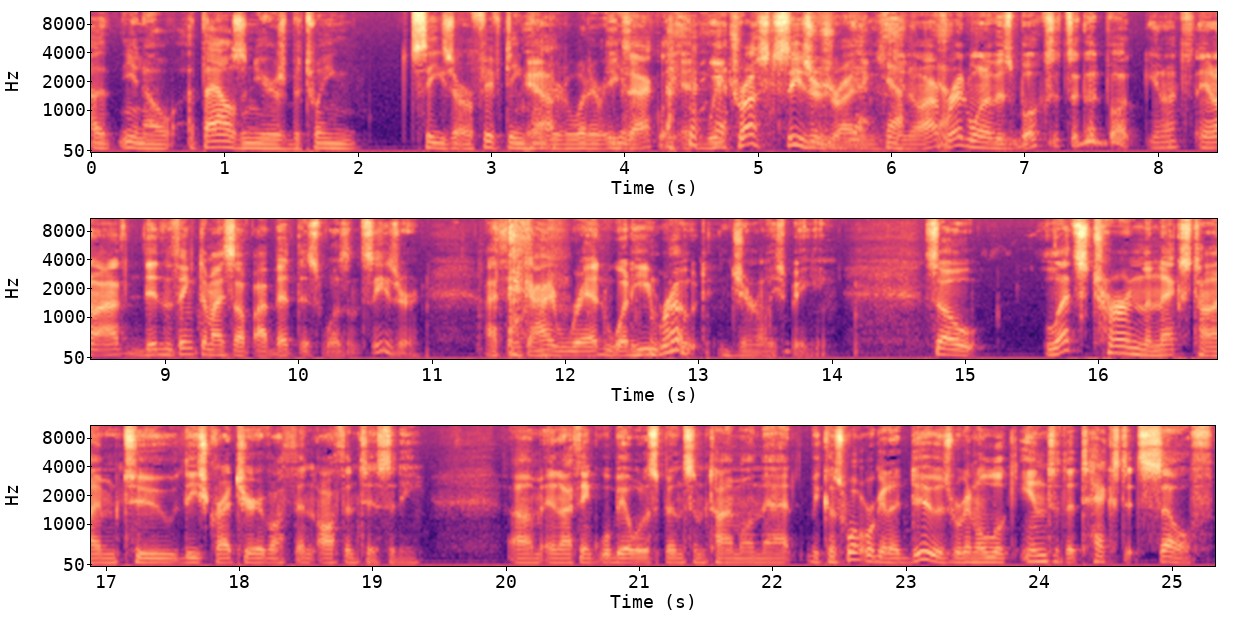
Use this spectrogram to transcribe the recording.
a, you know a thousand years between Caesar or fifteen hundred or whatever. Exactly, and we trust Caesar's writings. yeah, you know, I've yeah. read one of his books. It's a good book. You know, it's, you know, I didn't think to myself, I bet this wasn't Caesar. I think I read what he wrote, generally speaking. So let's turn the next time to these criteria of authenticity. Um, and I think we'll be able to spend some time on that because what we're going to do is we're going to look into the text itself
